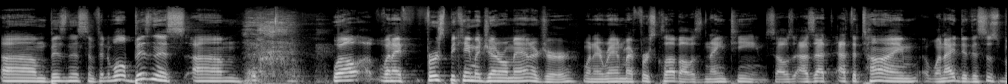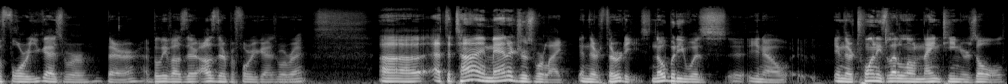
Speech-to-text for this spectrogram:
um, business, and fin- well, business. Um, well, when I first became a general manager, when I ran my first club, I was 19. So I was, I was at at the time when I did this. This was before you guys were there. I believe I was there. I was there before you guys were, right? Uh, at the time, managers were like in their 30s. Nobody was, uh, you know, in their 20s, let alone 19 years old.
